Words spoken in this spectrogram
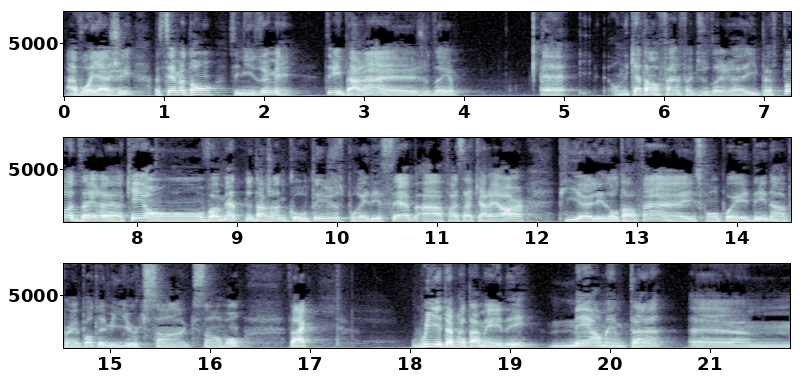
à voyager. Parce que, mettons, c'est niaiseux, mais tu sais, mes parents, euh, je veux dire, euh, on est quatre enfants, fait je veux dire, euh, ils peuvent pas dire, euh, OK, on va mettre notre argent de côté juste pour aider Seb à faire sa carrière, puis euh, les autres enfants, ils se feront pas aider dans peu importe le milieu qui s'en, qui s'en vont. Fait oui, ils étaient prêts à m'aider, mais en même temps, la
